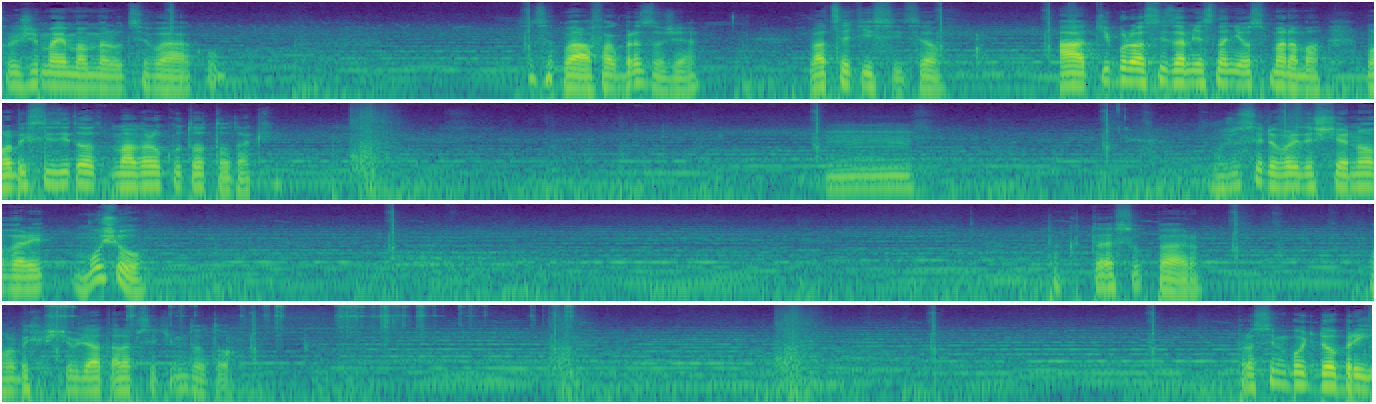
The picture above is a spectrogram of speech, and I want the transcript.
Kolikže mají mameluci vojáků? To se podá fakt brzo, že? 20 tisíc, jo. A ti budou asi zaměstnaní osmanama. Mohl bych si vzít to mamelku toto taky. Si dovolit ještě jedno veli... Můžu! Tak to je super. Mohl bych ještě udělat ale předtím toto. Prosím, buď dobrý.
